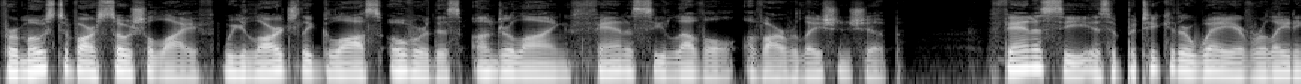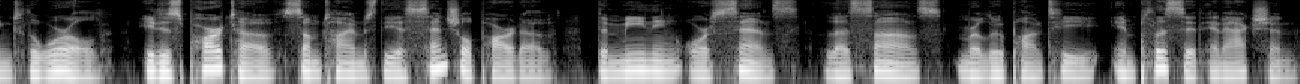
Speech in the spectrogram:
For most of our social life, we largely gloss over this underlying fantasy level of our relationship. Fantasy is a particular way of relating to the world. It is part of, sometimes the essential part of, the meaning or sense, le sens merleau-ponty, implicit in action.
